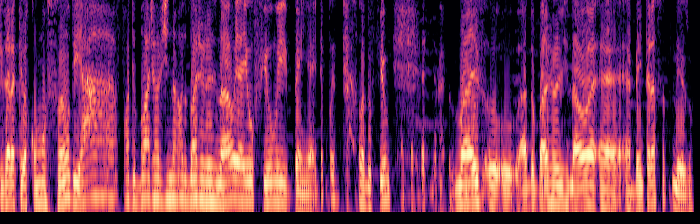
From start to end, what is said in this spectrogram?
Fizeram aquela comoção de, ah, a dublagem original, a dublagem original, e aí o filme, bem, aí depois a gente fala do filme, mas o, o- a dublagem original é, é- é bem interessante mesmo.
